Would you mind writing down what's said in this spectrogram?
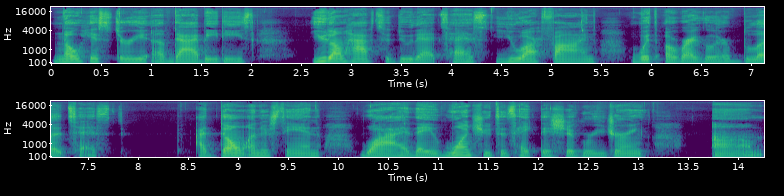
no history of diabetes, you don't have to do that test. You are fine with a regular blood test. I don't understand why they want you to take this sugary drink. Um,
